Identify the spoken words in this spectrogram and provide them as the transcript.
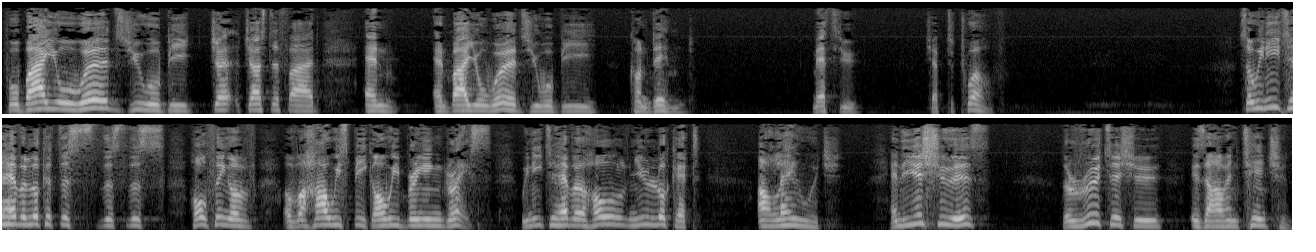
For by your words you will be ju- justified, and, and by your words you will be condemned. Matthew chapter 12. So we need to have a look at this, this, this whole thing of, of how we speak. Are we bringing grace? We need to have a whole new look at our language. And the issue is, the root issue is our intention.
